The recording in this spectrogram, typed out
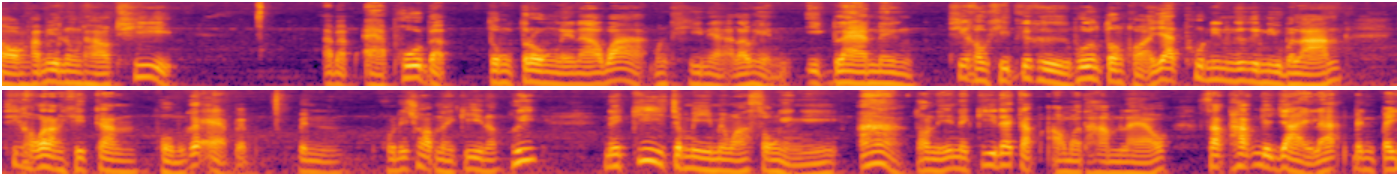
ลองครับมีรองเท้าที่แบบแอบพูดแบบตรงๆเลยนะว่าบางทีเนี่ยเราเห็นอีกแบรนด์หนึ่งที่เขาคิดก็คือพูดตรงๆขออนุญาตพูดนิดนึงก็คือ New Balance ที่เขากำลังคิดกัน ผมก็แอบแบบเป็นคนที่ชอบไนกี้เนาะเฮ้ยไนกี้จะมีไหมวะทรงอย่างนี้ อ่า ตอนนี้ไนกี้ได้กลับเอามาทำแล้ว สักพักใหญ่ๆแล้วเป็นปี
